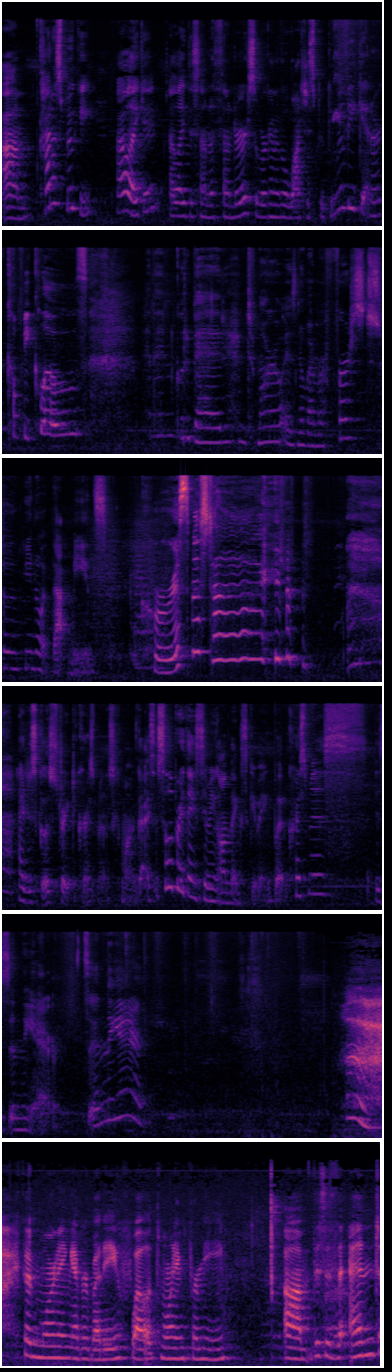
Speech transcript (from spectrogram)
Um, kind of spooky. I like it. I like the sound of thunder, so we're gonna go watch a spooky movie, get our comfy clothes, and then go to bed. And tomorrow is November 1st, so you know what that means. Christmas time! I just go straight to Christmas. Come on, guys. I celebrate Thanksgiving on Thanksgiving, but Christmas is in the air. It's in the air. Good morning, everybody. Well, it's morning for me. Um, this is the end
